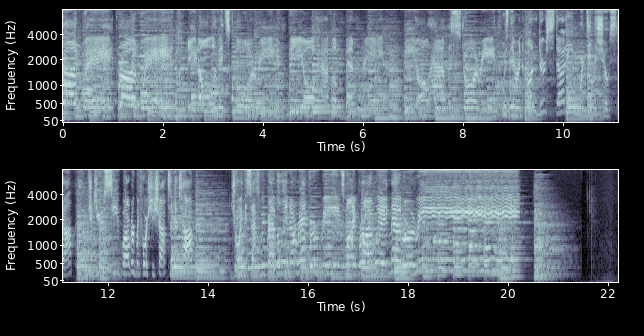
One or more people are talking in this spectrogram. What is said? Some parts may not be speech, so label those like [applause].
Broadway, Broadway, in all of its glory. We all have a memory. We all have a story. Was there an understudy? Or did the show stop? Did you see Barbara before she shot to the top? Join us as we revel in our reverie. It's my Broadway memory.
